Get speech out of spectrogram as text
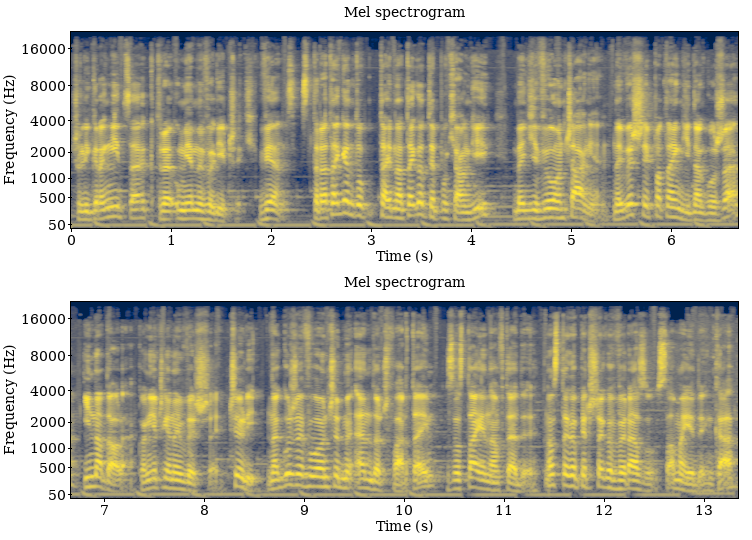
czyli granice, które umiemy wyliczyć. Więc strategią tutaj na tego typu ciągi będzie wyłączanie najwyższej potęgi na górze i na dole, koniecznie najwyższej. Czyli na górze wyłączymy n do czwartej, zostaje nam wtedy no z tego pierwszego wyrazu sama jedynka,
